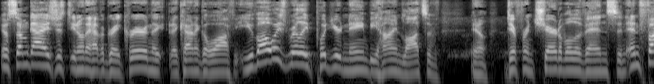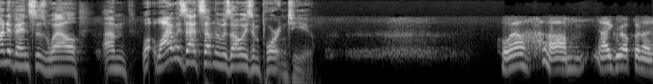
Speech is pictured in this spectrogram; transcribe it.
you know, some guys just, you know, they have a great career and they, they kind of go off. You've always really put your name behind lots of, you know, different charitable events and, and fun events as well. Um, wh- why was that something that was always important to you? Well, um, I grew up in a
